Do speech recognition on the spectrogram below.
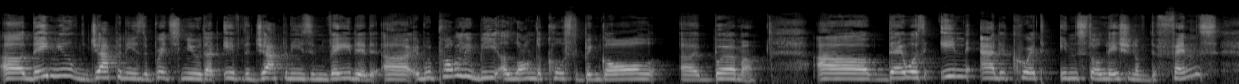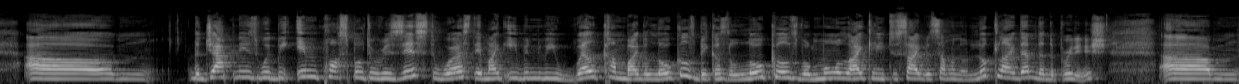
uh, they knew the Japanese, the Brits knew that if the Japanese invaded, uh, it would probably be along the coast of Bengal, uh, Burma. Uh, there was inadequate installation of defense. Um, the Japanese would be impossible to resist. Worse, they might even be welcomed by the locals because the locals were more likely to side with someone who looked like them than the British. Um,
